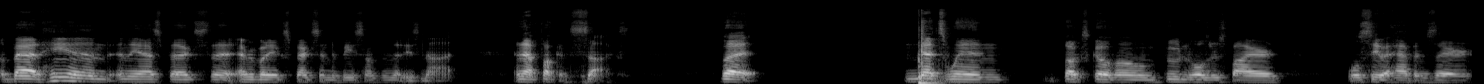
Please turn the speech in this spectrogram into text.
a bad hand in the aspects that everybody expects him to be something that he's not. And that fucking sucks. But Nets win, Bucks go home, Budenholzer's fired. We'll see what happens there.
